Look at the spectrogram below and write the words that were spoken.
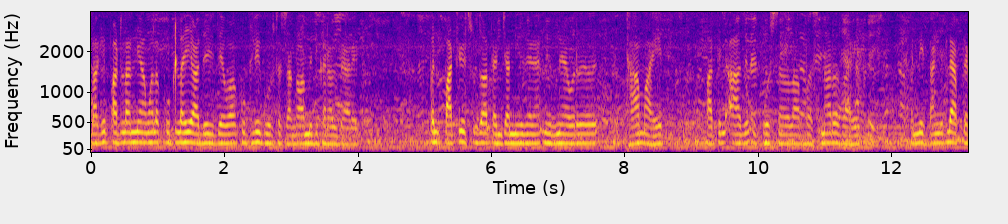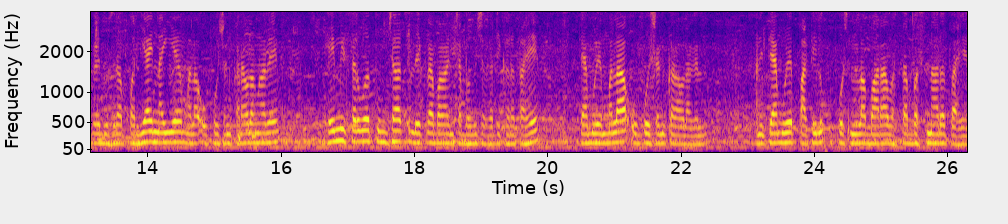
बाकी पाटलांनी आम्हाला कुठलाही आदेश द्यावा कुठलीही गोष्ट सांगा आम्ही ती करायला तयार आहेत. पण पाटीलसुद्धा त्यांच्या निर्णया निर्णयावर ठाम आहेत. पाटील आज उपोषणाला बसणारच आहेत. त्यांनी सांगितलं आपल्याकडे दुसरा पर्याय नाही आहे मला उपोषण करावं लागणार आहे. हे मी सर्व तुमच्याच लेकराबाळांच्या भविष्यासाठी करत आहे. त्यामुळे मला उपोषण करावं लागेल. आणि त्यामुळे पाटील उपोषणाला बारा वाजता बसणारच आहेत.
